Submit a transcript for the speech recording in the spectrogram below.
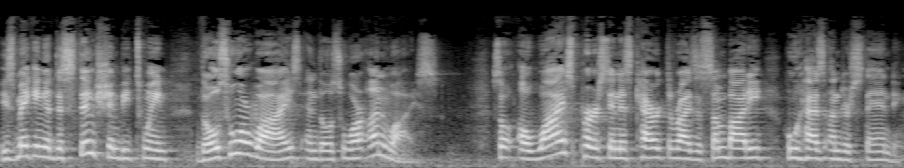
He's making a distinction between those who are wise and those who are unwise. So a wise person is characterized as somebody who has understanding.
